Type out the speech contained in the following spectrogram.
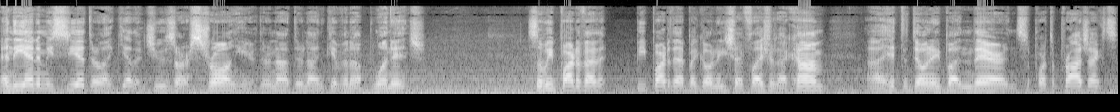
And the enemies see it. They're like, "Yeah, the Jews are strong here. They're not. They're not giving up one inch." So be part of that. Be part of that by going to YishaiFleisher.com. Uh, hit the donate button there and support the projects,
